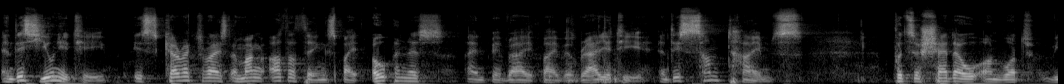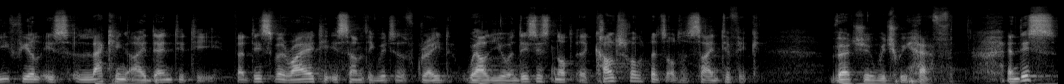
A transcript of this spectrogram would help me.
And this unity is characterized, among other things, by openness and by, by variety. And this sometimes puts a shadow on what we feel is lacking identity. But this variety is something which is of great value. And this is not a cultural, but it's also a scientific virtue which we have. And this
